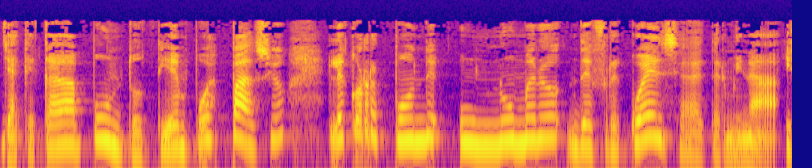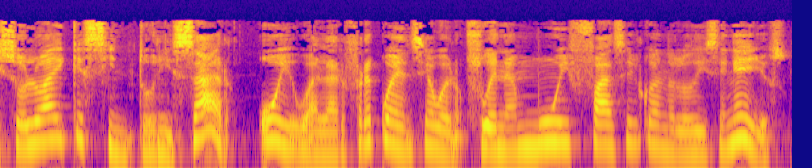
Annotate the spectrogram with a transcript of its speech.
ya que cada punto, tiempo, espacio le corresponde un número de frecuencia determinada y solo hay que sintonizar o igualar frecuencia. Bueno, suena muy fácil cuando lo dicen ellos.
